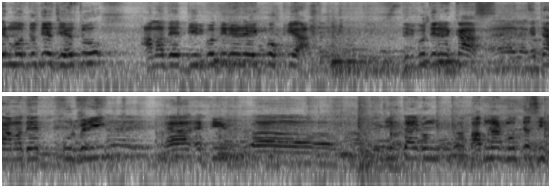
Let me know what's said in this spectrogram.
এর মধ্য দিয়ে যেহেতু আমাদের দীর্ঘদিনের এই প্রক্রিয়া, দীর্ঘদিনের কাজ, এটা আমাদের পূর্বেরই একটি চিন্তা এবং ভাবনার মধ্যে ছিল।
